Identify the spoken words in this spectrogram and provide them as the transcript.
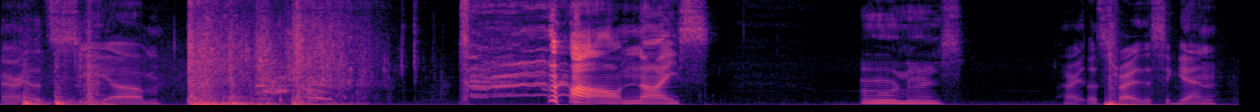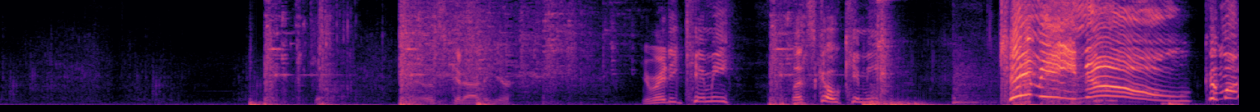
Alright, let's see, um... oh, nice. Oh, nice. Alright, let's try this again. let's get out of here. You ready, Kimmy? Let's go, Kimmy. Kimmy, no! Come on!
